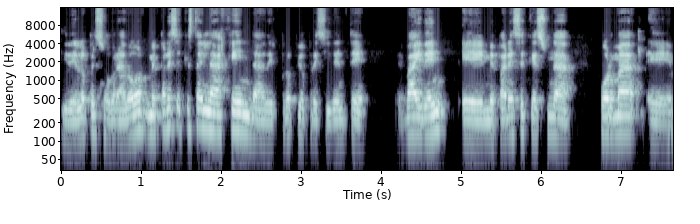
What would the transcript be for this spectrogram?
y de López Obrador, me parece que está en la agenda del propio presidente Biden. Eh, me parece que es una forma, eh,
